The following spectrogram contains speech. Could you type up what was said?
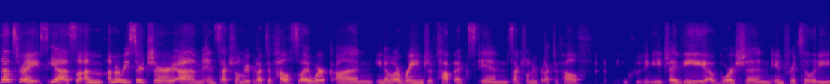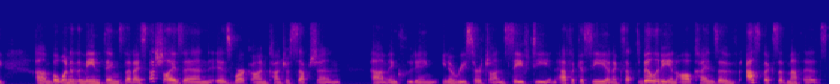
That's right. Yeah. So I'm I'm a researcher um, in sexual and reproductive health. So I work on you know a range of topics in sexual and reproductive health, including HIV, abortion, infertility. Um, but one of the main things that I specialize in is work on contraception, um, including you know research on safety and efficacy and acceptability and all kinds of aspects of methods.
